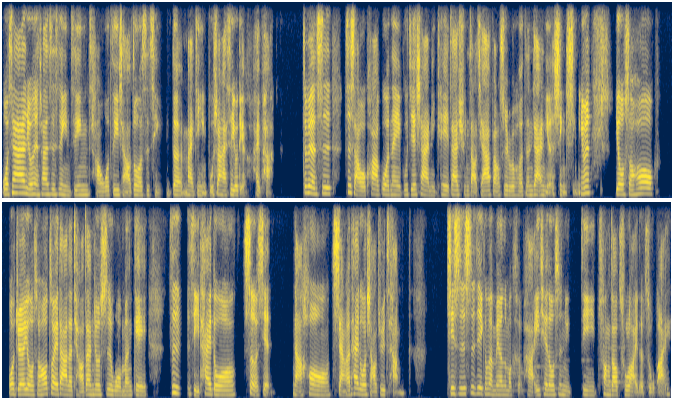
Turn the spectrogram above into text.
我现在有点算是是已经朝我自己想要做的事情的迈进一步，算还是有点害怕。这边是至少我跨过那一步，接下来你可以再寻找其他方式，如何增加你的信心。因为有时候我觉得有时候最大的挑战就是我们给自己太多设限，然后想了太多小剧场。其实世界根本没有那么可怕，一切都是你自己创造出来的阻碍。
